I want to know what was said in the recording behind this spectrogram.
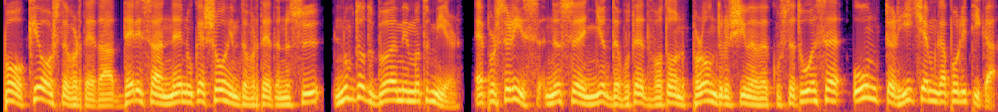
Po, kjo është e vërteta, derisa ne nuk e shohim të vërtetën në sy, nuk do të bëhemi më të mirë. E përsëris, nëse një deputet voton pro ndryshimeve kushtetuese, unë tërhiqem nga politika.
